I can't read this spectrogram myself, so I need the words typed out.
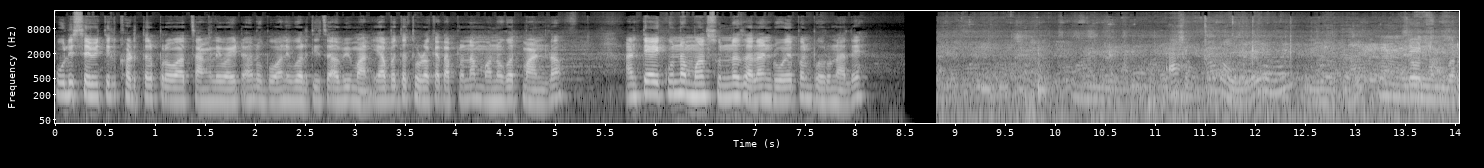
पोलीस सेवेतील खडतर प्रवास चांगले वाईट अनुभव आणि वर्दीचा अभिमान याबद्दल थोडक्यात आपल्याला मनोगत मांडलं. आणि ते ऐकून ना मन सुन्न झालं आणि डोळे पण भरून आले. दोन नंबर.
